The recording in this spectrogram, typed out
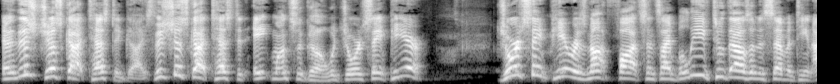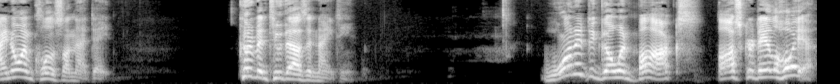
And this just got tested, guys. This just got tested eight months ago with George St. Pierre. George St. Pierre has not fought since I believe 2017. I know I'm close on that date. Could have been 2019. Wanted to go and box Oscar De La Hoya.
